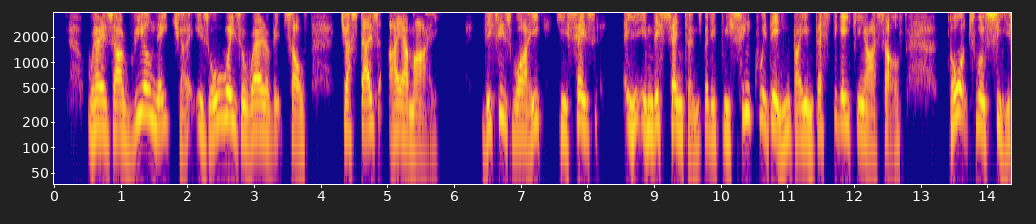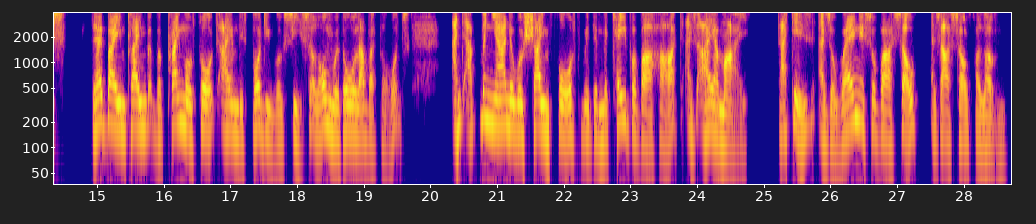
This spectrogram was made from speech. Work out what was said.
whereas our real nature is always aware of itself just as I am I. This is why he says in this sentence that if we sink within by investigating ourselves, thoughts will cease, thereby implying that the primal thought, I am this body, will cease, along with all other thoughts, and Atmajnana will shine forth within the cave of our heart as I am I, that is, as awareness of ourself as ourself alone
